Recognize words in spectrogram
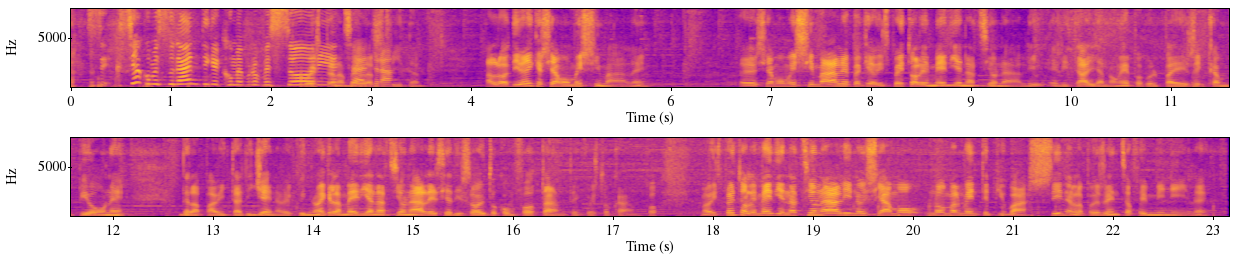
Se, sia come studenti che come professori, Questa è una eccetera. bella sfida. Allora, direi che siamo messi male eh, siamo messi male perché rispetto alle medie nazionali, e l'Italia non è proprio il paese campione della parità di genere, quindi non è che la media nazionale sia di solito confortante in questo campo, ma rispetto alle medie nazionali noi siamo normalmente più bassi nella presenza femminile,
